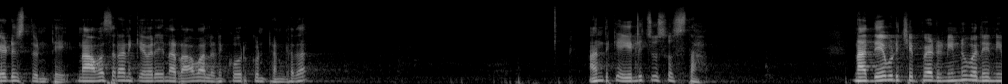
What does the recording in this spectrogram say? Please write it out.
ఏడుస్తుంటే నా అవసరానికి ఎవరైనా రావాలని కోరుకుంటాను కదా అందుకే వెళ్ళి చూసొస్తా నా దేవుడు చెప్పాడు నిన్ను వలె నీ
